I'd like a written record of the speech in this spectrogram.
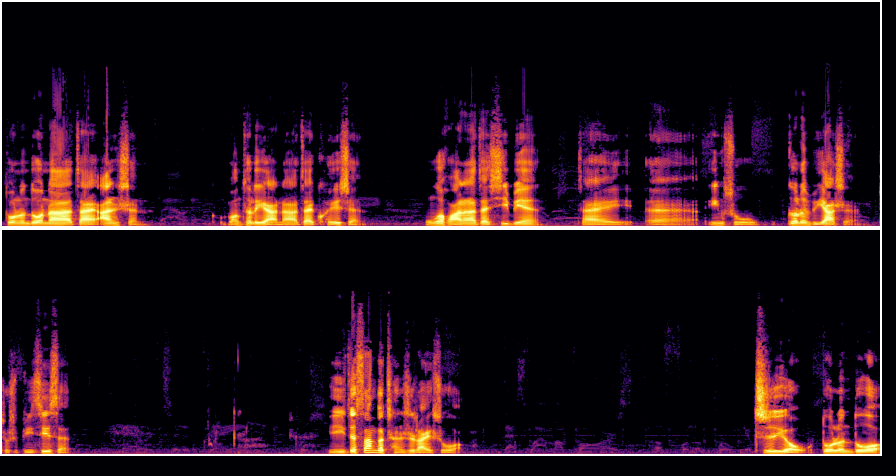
多伦多呢在安省，蒙特利尔呢在魁省，温哥华呢在西边，在呃英属哥伦比亚省，就是 B.C 省。以这三个城市来说，只有多伦多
